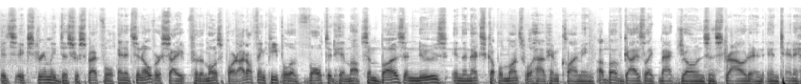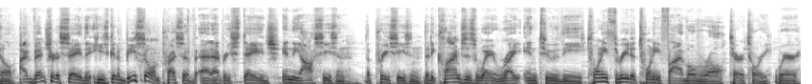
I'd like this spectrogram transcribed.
it's extremely disrespectful and it's an oversight for the most part. I don't think people have vaulted him up. Some buzz and news in the next couple months will have him climbing above guys like Mac Jones and Stroud and, and Tannehill. I venture to say that he's going to be so impressive at every stage in the offseason, the preseason, that he climbs his way right into the 23 to 25 overall territory where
